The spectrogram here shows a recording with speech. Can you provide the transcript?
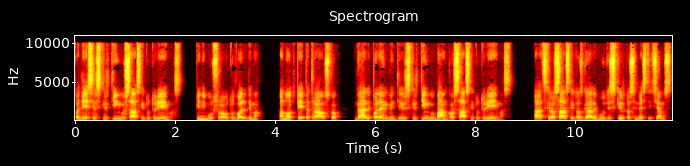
Padės ir skirtingų sąskaitų turėjimas. Pinigų srautų valdymą, anot P. Petrausko, gali palengvinti ir skirtingų banko sąskaitų turėjimas. Atskiros sąskaitos gali būti skirtos investicijoms,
